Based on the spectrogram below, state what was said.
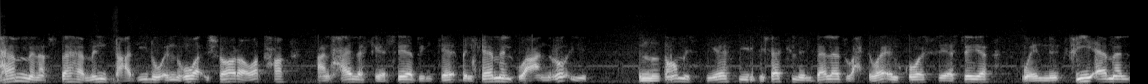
هم نفسها من تعديله إن هو إشارة واضحة عن حالة سياسية بالكامل وعن رؤية النظام السياسي بشكل البلد واحتواء القوى السياسية وإن في أمل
